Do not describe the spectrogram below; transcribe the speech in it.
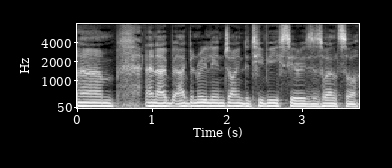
Um, and I've, I've, been really enjoying the TV series as well. So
